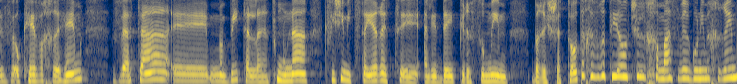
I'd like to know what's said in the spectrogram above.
ועוקב אחריהם. ואתה אה, מביט על התמונה כפי שהיא מצטיירת אה, על ידי פרסומים ברשתות החברתיות של חמאס וארגונים אחרים,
